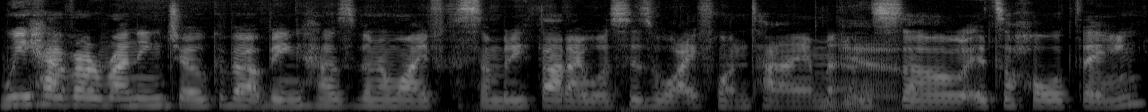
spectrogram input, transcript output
we have our running joke about being husband and wife because somebody thought I was his wife one time. Yeah. And so it's a whole thing.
